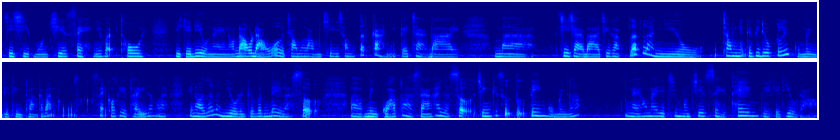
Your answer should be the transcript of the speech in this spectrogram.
Chi chỉ muốn chia sẻ như vậy thôi vì cái điều này nó đau đáu ở trong lòng chi trong tất cả những cái trải bài mà chi trải bài chi gặp rất là nhiều. Trong những cái video clip của mình thì thỉnh thoảng các bạn cũng sẽ có thể thấy rằng là chị nói rất là nhiều đến cái vấn đề là sợ uh, mình quá tỏa sáng hay là sợ chính cái sự tự tin của mình á. Ngày hôm nay thì chi muốn chia sẻ thêm về cái điều đó.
